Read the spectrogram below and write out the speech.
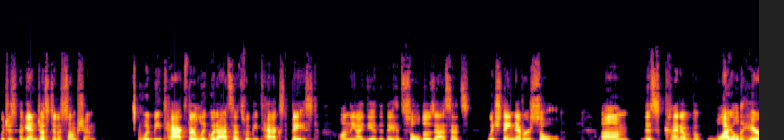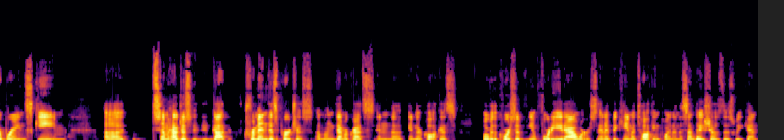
which is again just an assumption, would be taxed, their liquid assets would be taxed based on the idea that they had sold those assets, which they never sold. Um, this kind of wild harebrained scheme uh, somehow just got tremendous purchase among Democrats in the in their caucus over the course of you know 48 hours, and it became a talking point on the Sunday shows this weekend.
